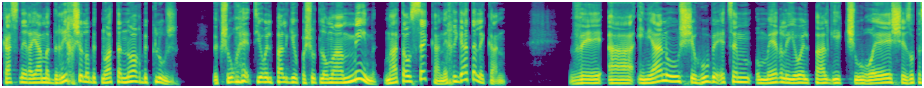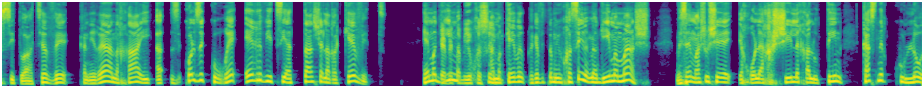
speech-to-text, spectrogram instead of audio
קסנר היה המדריך שלו בתנועת הנוער בקלוז', וכשהוא רואה את יואל פלגי הוא פשוט לא מאמין, מה אתה עושה כאן? איך הגעת לכאן? והעניין הוא שהוא בעצם אומר ליואל פלגי כשהוא רואה שזאת הסיטואציה, וכנראה ההנחה היא, כל זה קורה ערב יציאתה של הרכבת. הם מגיעים... רכבת המיוחסים. הרכבת, רכבת המיוחסים, הם מגיעים ממש. וזה משהו שיכול להכשיל לחלוטין. קסטנר כולו,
